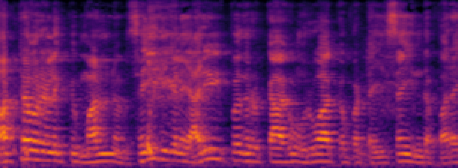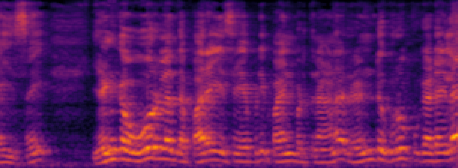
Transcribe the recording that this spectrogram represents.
மற்றவர்களுக்கு மண் செய்திகளை அறிவிப்பதற்காகவும் உருவாக்கப்பட்ட இசை இந்த பறை இசை. எங்கள் ஊரில் இந்த பறை இசை எப்படி பயன்படுத்தினாங்கன்னா ரெண்டு குரூப் கடையில்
